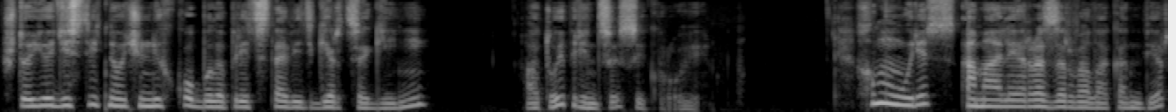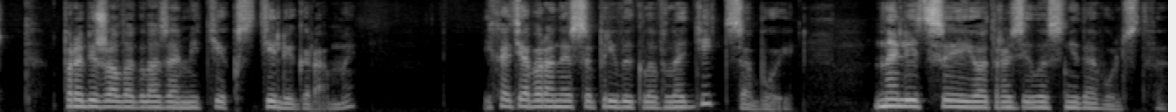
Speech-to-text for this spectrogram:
что ее действительно очень легко было представить герцогиней, а то и принцессой крови. Хмурясь, Амалия разорвала конверт, пробежала глазами текст телеграммы. И хотя баронесса привыкла владеть собой, на лице ее отразилось недовольство.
